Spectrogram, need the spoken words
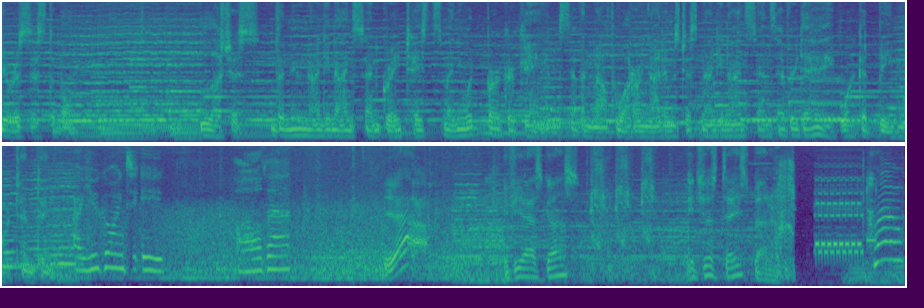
Irresistible. Luscious. The new 99 cent Great Tastes menu at Burger King. Seven mouth-watering items, just 99 cents every day. What could be more tempting? Are you going to eat all that? Yeah. If you ask us, it just tastes better. Hello?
